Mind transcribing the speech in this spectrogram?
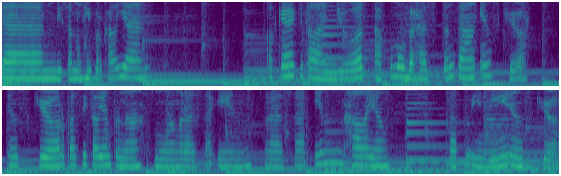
dan bisa menghibur kalian. Oke, kita lanjut. Aku mau bahas tentang insecure. Insecure pasti kalian pernah semua ngerasain, ngerasain hal yang satu ini insecure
